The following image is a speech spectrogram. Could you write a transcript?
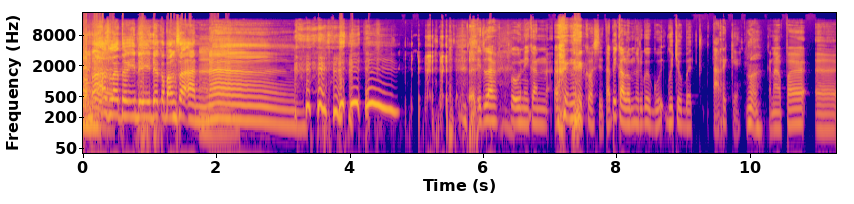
membahas lah tuh ide-ide kebangsaan. Nah. Itulah keunikan ngekos sih. Tapi kalau menurut gue, gue, gue coba tarik ya. Kenapa eh,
